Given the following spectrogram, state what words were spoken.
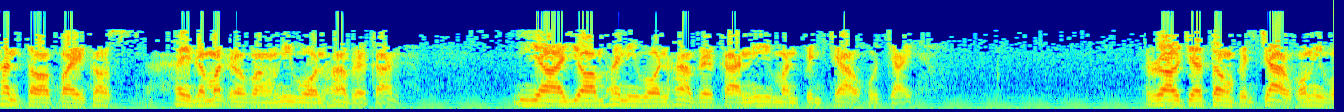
ขั้นต่อไปก็ให้ระมัดระวังนิวรณ์ห้าประการ อย่ายอมให้นิวรณ์ห้าประการนี้มันเป็นเจ้าหัวใจ เราจะต้องเป็นเจ้าของนิว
